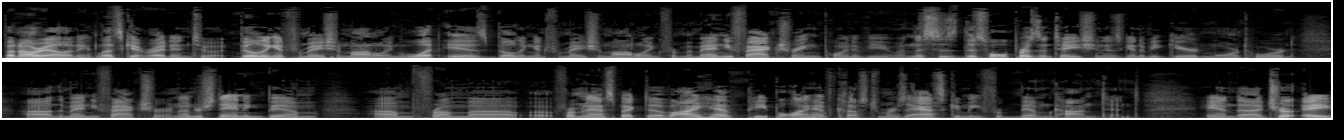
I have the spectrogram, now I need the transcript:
but in all reality, let's get right into it. Building information modeling. What is building information modeling from a manufacturing point of view? And this is this whole presentation is going to be geared more toward uh, the manufacturer. And understanding BIM um, from uh, uh, from an aspect of I have people, I have customers asking me for BIM content, and uh, sure, a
